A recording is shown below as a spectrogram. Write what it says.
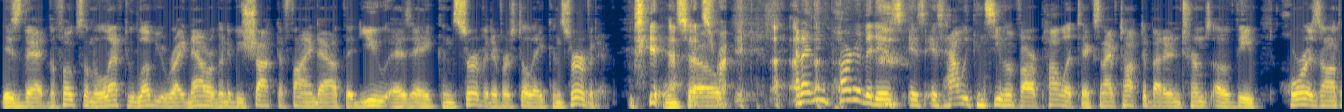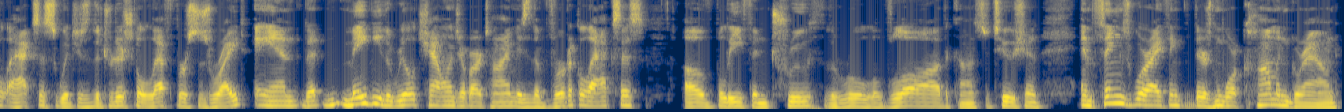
Is that the folks on the left who love you right now are going to be shocked to find out that you, as a conservative, are still a conservative. Yeah, And so- that's right. and I think part of it is, is is how we conceive of our politics. And I've talked about it in terms of the horizontal axis, which is the traditional left versus right, and that maybe the real challenge of our time is the vertical axis of belief in truth, the rule of law, the Constitution, and things where I think there's more common ground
